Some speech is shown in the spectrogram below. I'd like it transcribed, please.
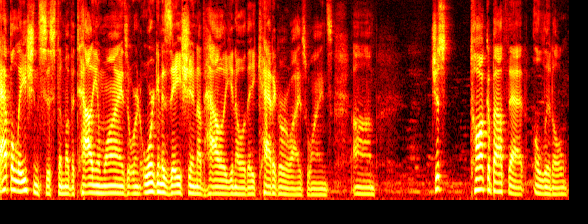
appellation system of Italian wines or an organization of how, you know, they categorize wines. Um, just talk about that a little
